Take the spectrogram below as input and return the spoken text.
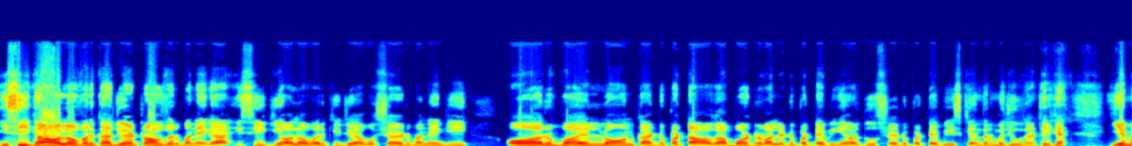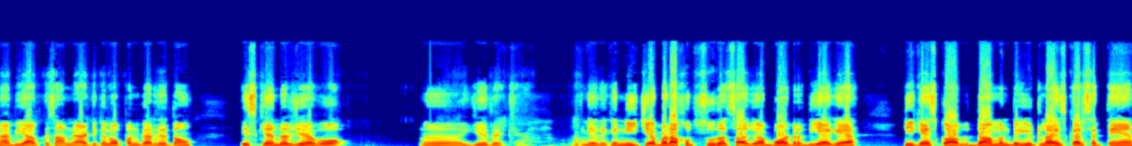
इसी का ऑल ओवर का जो है ट्राउज़र बनेगा, इसी की ऑल ओवर की जो है वो शर्ट बनेगी और बॉयल लॉन का दुपट्टा होगा बॉर्डर वाले दुपट्टे भी हैं और दूसरे दुपट्टे भी इसके अंदर मौजूद हैं, ठीक है? ये मैं अभी आपके सामने आर्टिकल ओपन कर देता हूँ। इसके अंदर जो है वो ये देखें ये देखें, नीचे बड़ा खूबसूरत सा जो है बॉर्डर दिया गया ठीक है? इसको आप दामन पे यूटिलाइज कर सकते हैं।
